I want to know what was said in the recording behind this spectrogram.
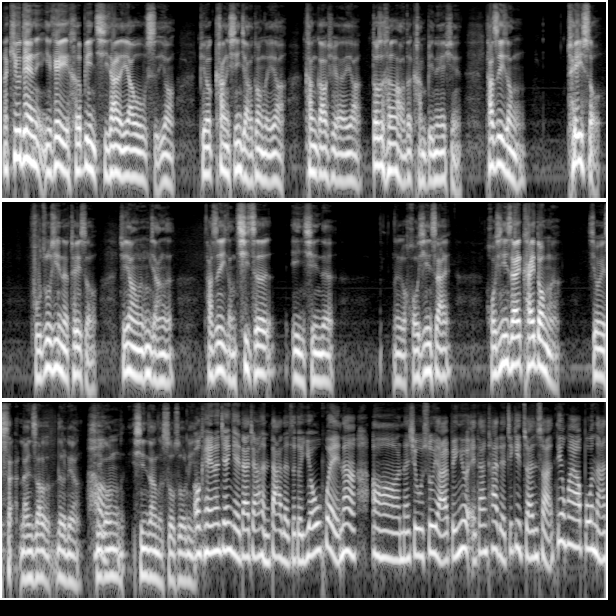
那 Q ten 也可以合并其他的药物使用，比如抗心绞痛的药、抗高血压的药，都是很好的 combination。它是一种推手，辅助性的推手，就像我们讲的，它是一种汽车引擎的那个活性塞，活性塞开动了。就会燃燃烧热量，提供心脏的收缩力。OK，那今天给大家很大的这个优惠。那呃，那些无数牙朋友一旦开的这个专线电话要拨哪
